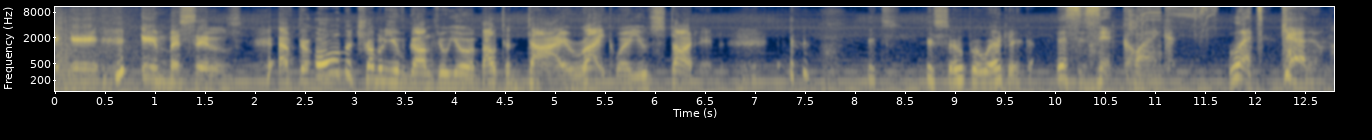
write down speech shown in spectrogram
Imbeciles! After all the trouble you've gone through, you're about to die right where you started. It's, it's so poetic. This is it, Clank. Let's get him.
